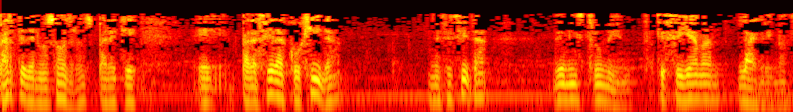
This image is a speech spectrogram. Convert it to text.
parte de nosotros, para que eh, para ser acogida necesita de un instrumento que se llaman lágrimas,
